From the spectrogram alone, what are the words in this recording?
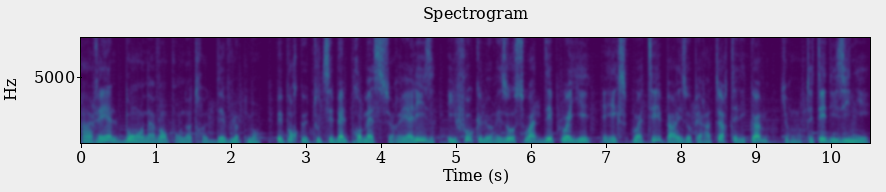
un réel bond en avant pour notre développement. Mais pour que toutes ces belles promesses se réalisent, il faut que le réseau soit déployé et exploité par les opérateurs télécoms qui ont été désignés.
